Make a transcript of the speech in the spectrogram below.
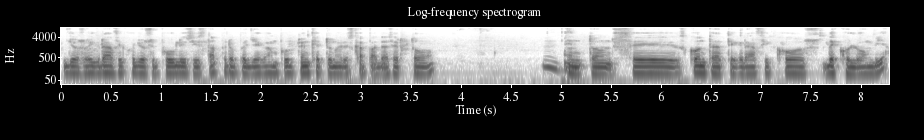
Yo soy gráfico, yo soy publicista, pero pues llega un punto en que tú no eres capaz de hacer todo. Entonces contraté gráficos de Colombia.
